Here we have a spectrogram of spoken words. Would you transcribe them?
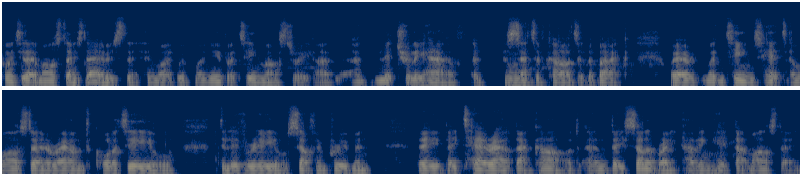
pointed out milestones there is that in my with my new book, Team Mastery, I, I literally have a, a mm. set of cards at the back where when teams hit a milestone around quality or delivery or self improvement, they they tear out that card and they celebrate having hit that milestone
